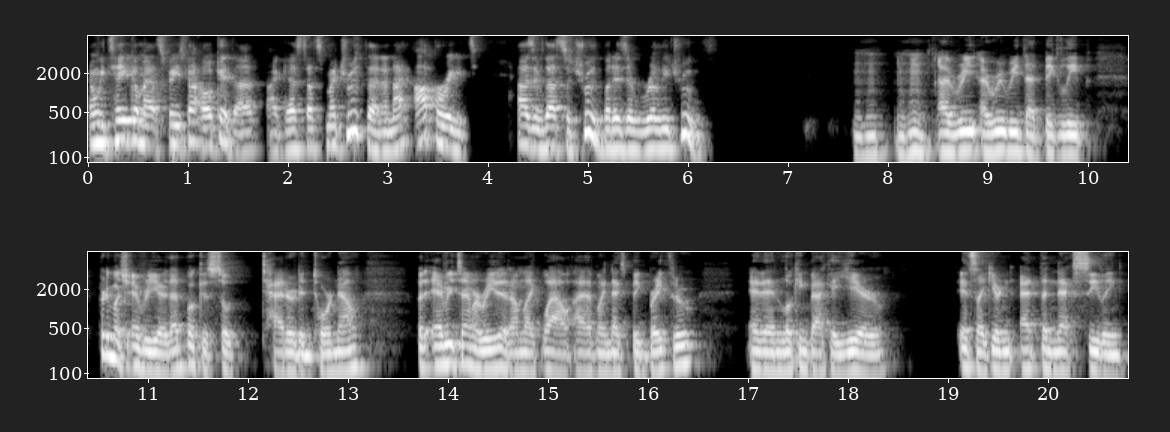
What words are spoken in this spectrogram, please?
and we take them as face value. Okay, that I guess that's my truth then, and I operate as if that's the truth. But is it really truth? hmm hmm I read, I reread that Big Leap pretty much every year. That book is so tattered and torn now, but every time I read it, I'm like, wow, I have my next big breakthrough. And then looking back a year, it's like you're at the next ceiling,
